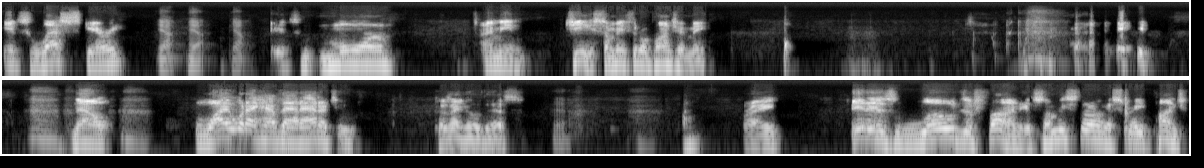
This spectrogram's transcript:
it's less scary. yeah, yeah, yeah. It's more, I mean, gee, somebody threw a punch at me. Now, why would I have that attitude? Because I know this. Yeah. Right? It is loads of fun. If somebody's throwing a straight punch,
